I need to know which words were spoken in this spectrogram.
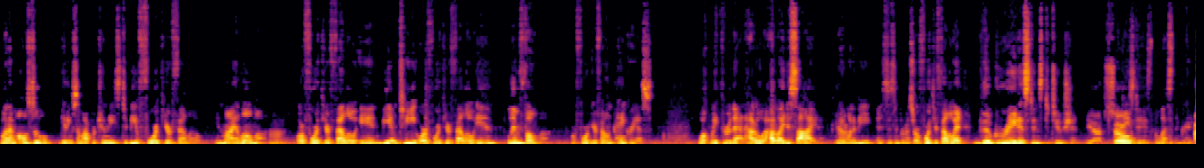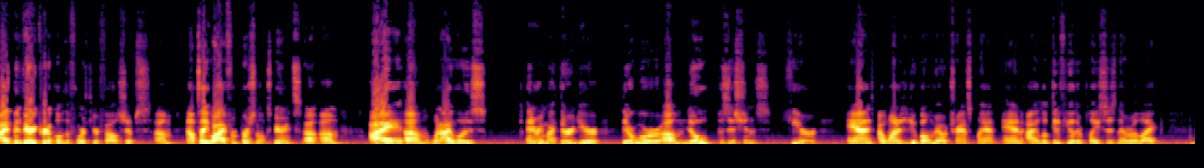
But I'm also getting some opportunities to be a fourth year fellow in myeloma, mm. or a fourth year fellow in BMT, or a fourth year fellow in lymphoma or fourth year fellow in pancreas. Walk me through that. How do, how do I decide? Do yeah. I want to be an assistant professor or fourth year fellow at the greatest institution? Yeah, so or these days, the less than great. I've been very critical of the fourth year fellowships. Um, and I'll tell you why from personal experience. Uh, um, I, um, when I was entering my third year, there were um, no positions here and I wanted to do bone marrow transplant. And I looked at a few other places, and they were like,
